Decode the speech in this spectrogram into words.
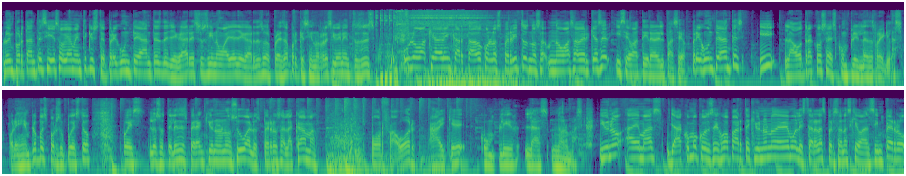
Lo importante sí es obviamente que usted pregunte antes de llegar, eso sí no vaya a llegar de sorpresa porque si no reciben entonces uno va a quedar encartado con los perritos, no, no va a saber qué hacer y se va a tirar el paseo. Pregunte antes y la otra cosa es cumplir las reglas. Por ejemplo, pues por supuesto, pues los hoteles esperan que uno no suba a los perros a la cama por favor, hay que cumplir las normas. Y uno, además, ya como consejo aparte, que uno no debe molestar a las personas que van sin perro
